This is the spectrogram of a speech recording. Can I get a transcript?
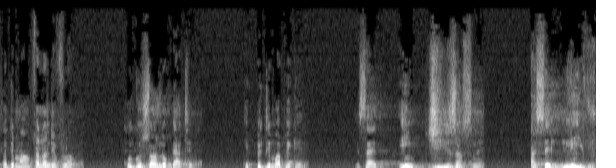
So the man fell on the floor. Huguso looked at him. He picked him up again. He said, In Jesus' name. I said, Leave.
